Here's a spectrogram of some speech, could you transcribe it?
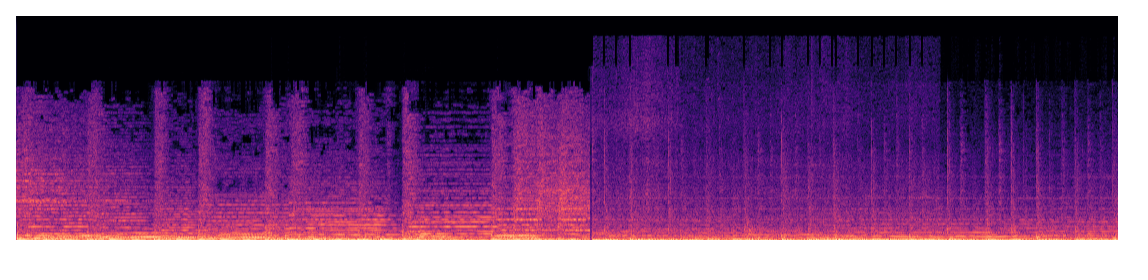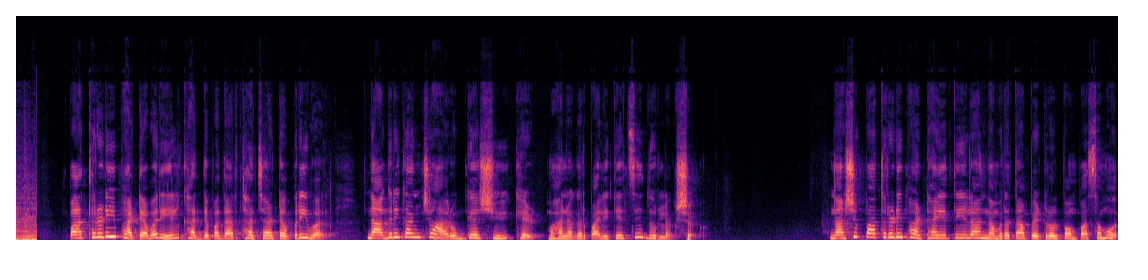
पाथर्डी फाट्यावरील खाद्यपदार्थाच्या टपरीवर नागरिकांच्या आरोग्याशी खेळ महानगरपालिकेचे दुर्लक्ष. नाशिक पाथर्डी फाटा येथील नम्रता पेट्रोल पंपासमोर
